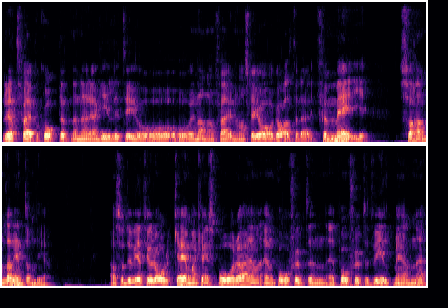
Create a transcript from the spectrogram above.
rätt färg på kopplet när det är agility och, och, och en annan färg när man ska jaga och allt det där. För mig så handlar det inte om det. Alltså du vet ju hur orka är. Man kan ju spåra en, en påskjuten, ett påskjutet vilt med henne.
